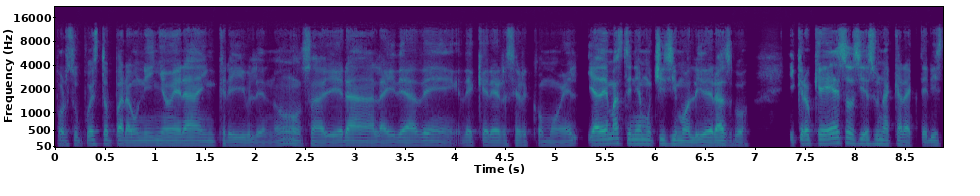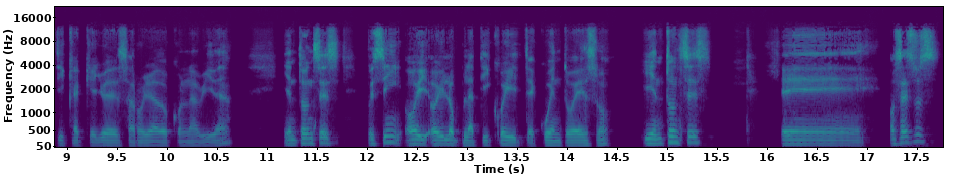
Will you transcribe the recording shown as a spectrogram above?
por supuesto, para un niño era increíble, ¿no? O sea, era la idea de, de querer ser como él y además tenía muchísimo liderazgo y creo que eso sí es una característica que yo he desarrollado con la vida. Y entonces, pues sí, hoy, hoy lo platico y te cuento eso. Y entonces, eh, o sea, eso es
